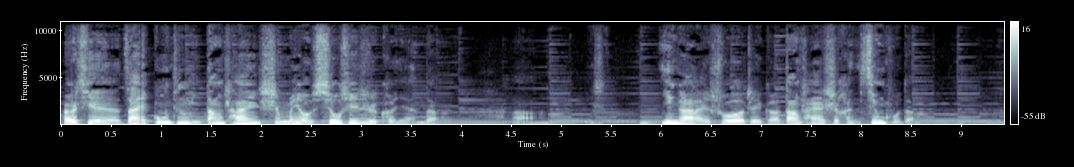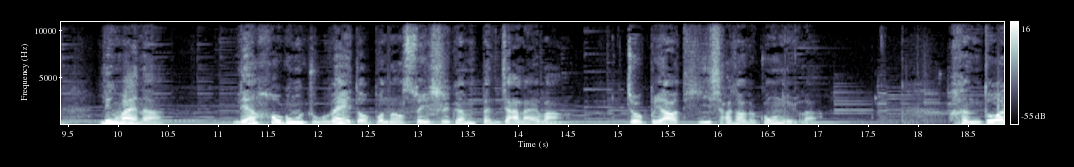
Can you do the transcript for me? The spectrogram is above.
而且在宫廷里当差是没有休息日可言的，啊。应该来说，这个当差是很辛苦的。另外呢，连后宫主位都不能随时跟本家来往，就不要提小小的宫女了。很多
